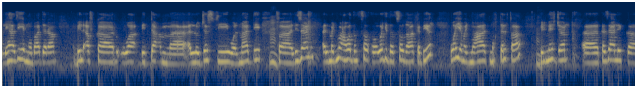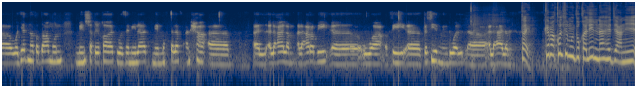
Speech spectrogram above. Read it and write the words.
لهذه المبادرة. بالأفكار وبالدعم اللوجستي والمادي. فلذلك المجموعة وجدت صدى كبير وهي مجموعات مختلفة بالمهجر. آه كذلك آه وجدنا تضامن من شقيقات وزميلات من مختلف أنحاء آه العالم العربي وفي كثير من دول العالم. طيب كما قلت منذ قليل ناهد يعني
